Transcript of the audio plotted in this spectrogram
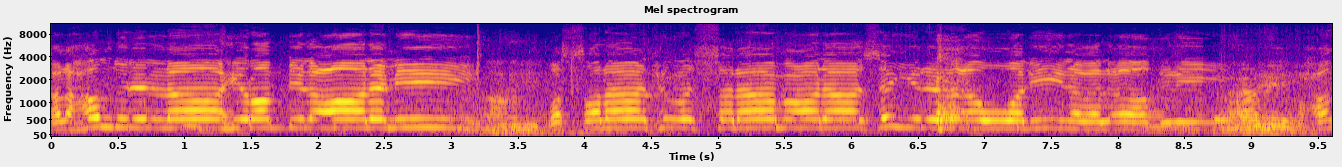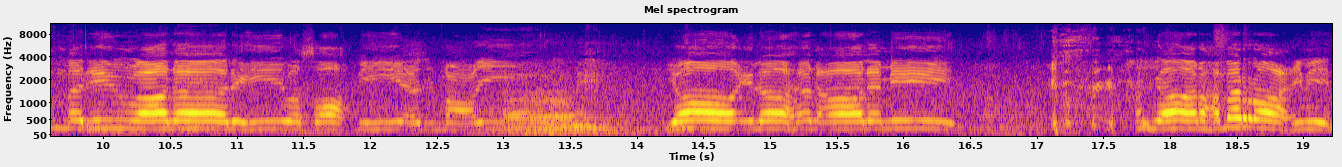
Elhamdülillahi Rabbil alemin. Vessalatu vesselamu ala seyyidil evvelin vel ahirin. Muhammedin ve ala alihi ve sahbihi ecma'in. Ya ilahel alemin. ya rahmer rahimin.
